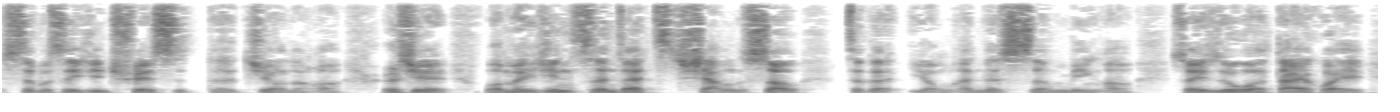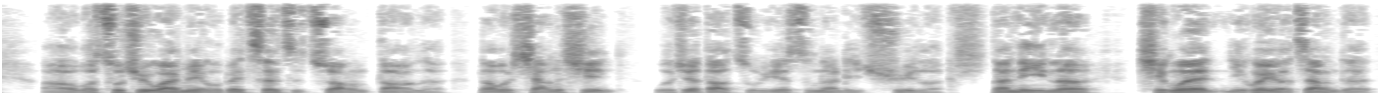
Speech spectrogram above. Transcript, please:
是不是已经确实得救了哈。而且我们已经正在享受这个永恒的生命哈。所以如果待会啊，我出去外面，我被车子撞到了，那我相信我就到主耶稣那里去了。那你呢？请问你会有这样的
